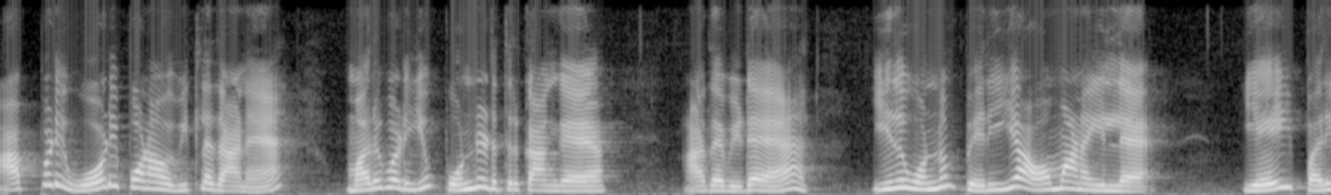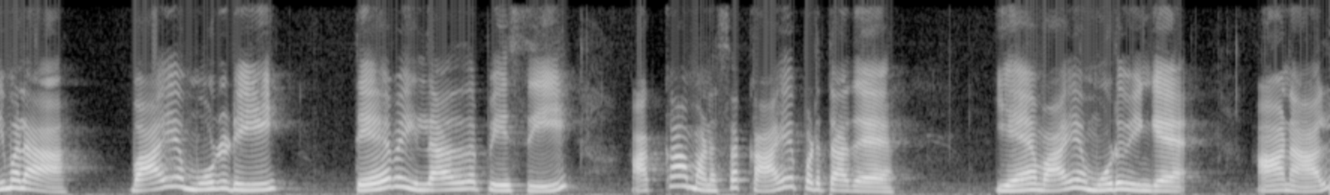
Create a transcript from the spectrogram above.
அப்படி ஓடி போனவ வீட்டில் தானே மறுபடியும் பொண்ணு எடுத்திருக்காங்க. அதை விட இது ஒன்றும் பெரிய அவமானம் இல்லை. ஏய் பரிமளா வாயை மூடுடி. தேவையில்லாததை பேசி அக்கா மனசை காயப்படுத்தாத. ஏன் வாயை மூடுவீங்க? ஆனால்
